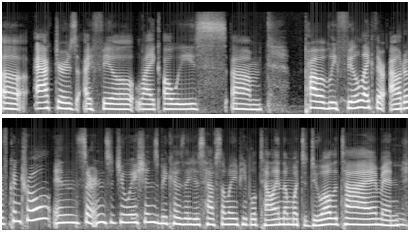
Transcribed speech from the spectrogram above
uh, actors i feel like always um, probably feel like they're out of control in certain situations because they just have so many people telling them what to do all the time. And mm.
